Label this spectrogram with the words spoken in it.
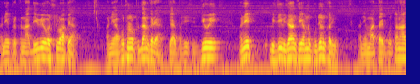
અનેક પ્રકારના દિવ્ય વસ્ત્રો આપ્યા અને આભૂષણો પ્રદાન કર્યા. ત્યાર પછી સિદ્ધિઓએ અનેક વિધિ વિધાનથી એમનું પૂજન કર્યું અને માતાએ પોતાના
